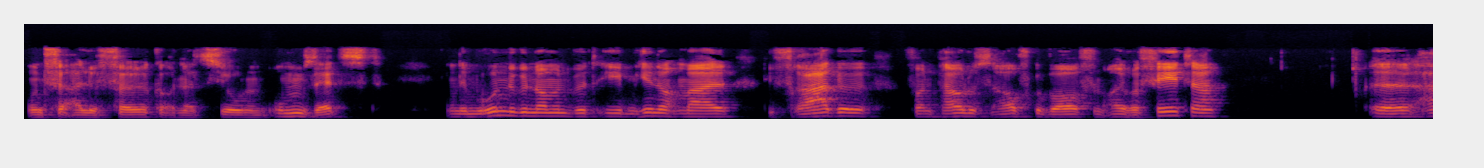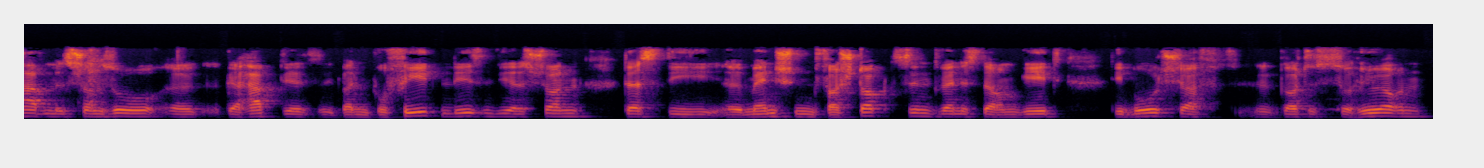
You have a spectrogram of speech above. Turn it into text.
und für alle Völker und Nationen umsetzt. Und im Grunde genommen wird eben hier nochmal die Frage von Paulus aufgeworfen, eure Väter äh, haben es schon so äh, gehabt, jetzt, bei den Propheten lesen wir es schon, dass die äh, Menschen verstockt sind, wenn es darum geht, die Botschaft äh, Gottes zu hören.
